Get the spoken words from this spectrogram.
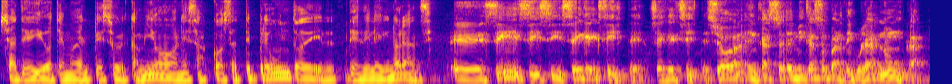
Ya te digo, tema del peso del camión, esas cosas. Te pregunto desde la ignorancia. Eh, sí, sí, sí, sé que existe, sé que existe. Yo, en, caso, en mi caso particular, nunca.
